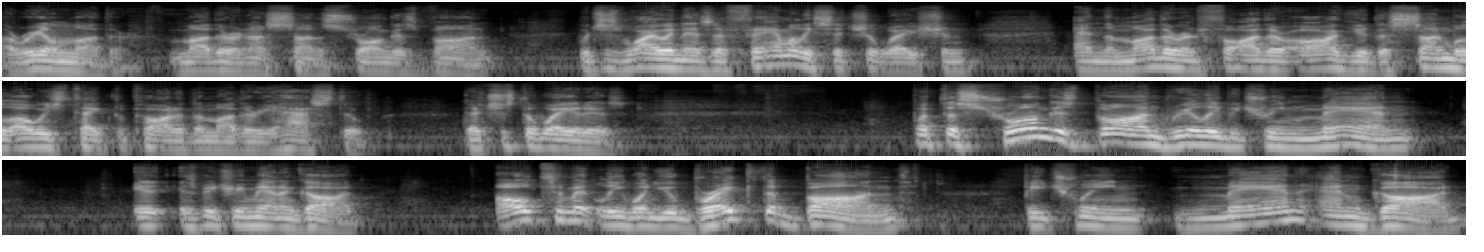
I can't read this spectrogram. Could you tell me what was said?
A real mother, mother and a son, strongest bond. Which is why when there's a family situation and the mother and father argue, the son will always take the part of the mother. He has to. That's just the way it is. But the strongest bond really between man is between man and God. Ultimately, when you break the bond between man and God,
